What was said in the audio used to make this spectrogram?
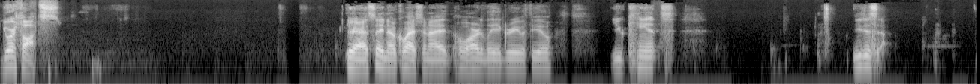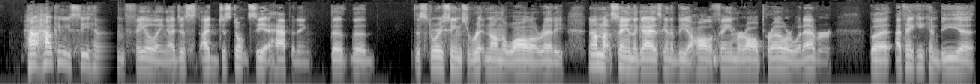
Your thoughts? Yeah, I say no question. I wholeheartedly agree with you. You can't. You just. How how can you see him failing? I just I just don't see it happening. The the the story seems written on the wall already. Now I'm not saying the guy is going to be a Hall of Famer, All Pro, or whatever, but I think he can be a, at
